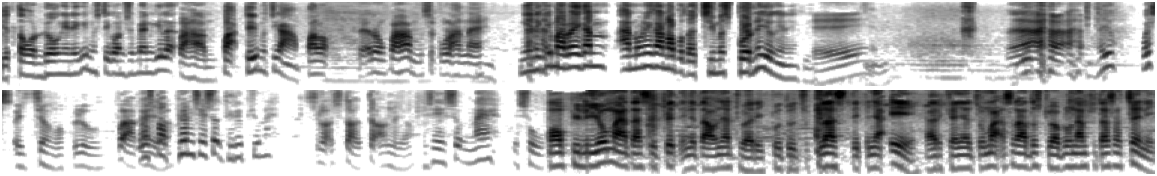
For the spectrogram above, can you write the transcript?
ya tondo ngene iki mesti konsumen iki lek Paham. Pak D mesti apal kok. Nek rong paham sekolah neh. Ngene iki marai kan anune kan apa to James Bond ya ngene iki. Eh. Nah. Ayo, wis. Iya, mobil lupa Wis to ben sesuk di-review neh. Silok stok-stok ngono ya. Wis sesuk neh, wis su- Mobilio Mata Sipit ini tahunnya 2017 tipenya E. Harganya cuma 126 juta saja nih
